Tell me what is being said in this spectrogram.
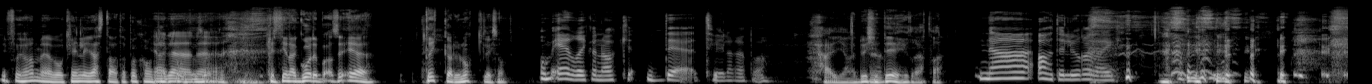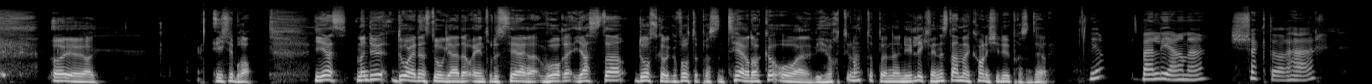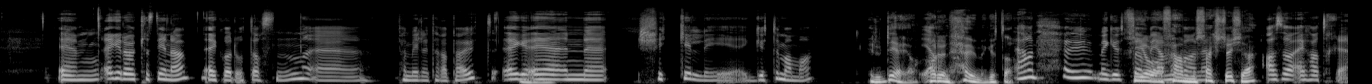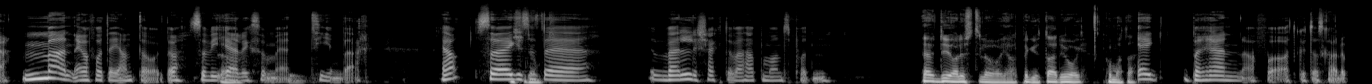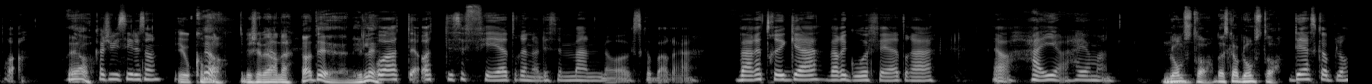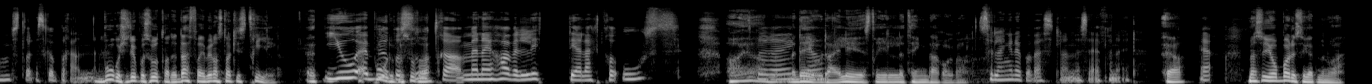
Vi får høre med vår kvinnelige gjest etterpå. Kristina, ja, altså, drikker du nok, liksom? Om jeg drikker nok, det tviler jeg på. Heia, du er ikke ja. dehydrert, vel? Nei, av og til lurer jeg. Oi, oi, oi. Ikke bra. Yes, men du, Da er det en stor glede å introdusere våre gjester. Da skal dere få til å presentere dere, og eh, vi hørte jo nettopp en nydelig kvinnestemme. Kan ikke du presentere deg? Ja, veldig gjerne. Kjekt å være her. Jeg er da Kristina Eikrod Ottersen, eh, familieterapeut. Jeg er en eh, skikkelig guttemamma. Er du det, ja? Ja. Har du en haug med gutter? Jeg har en haug med gutter Fire, på fem, hjemmebane. seks stykker? Altså, jeg har tre, men jeg har fått ei jente òg, da, så vi Ja. er liksom et team der. Ja, så jeg syns det er veldig kjekt å være her på Mannspodden. Ja, Du har lyst til å hjelpe gutter, du òg? Jeg brenner for at gutter skal ha det bra. Ja, Kan ikke vi si det sånn? Jo, kom Ja. Det blir ikke verre enn ja det er nydelig. Og at, at disse fedrene og disse mennene òg skal bare være trygge, være gode fedre. Ja, heia, heia menn. Blomstre. De skal blomstre. Det skal blomstre, det skal brenne. Bor ikke du på Sotra? Det er derfor jeg begynner å snakke stril. Et, Jo, jeg Bor bor på på? Sotra, men jeg har vel litt dialekt fra Os. Å ja, jeg, men det er jo deilig strilende strilting der òg, vel. Så lenge det er på Vestlandet, så er jeg fornøyd. Ja. Ja. Men så jobber du sikkert med noe?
